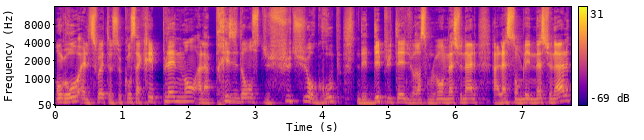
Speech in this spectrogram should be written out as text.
En gros, elle souhaite se consacrer pleinement à la présidence du futur groupe des députés du Rassemblement national à l'Assemblée nationale.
